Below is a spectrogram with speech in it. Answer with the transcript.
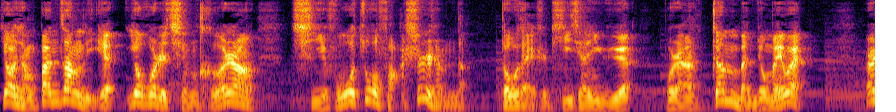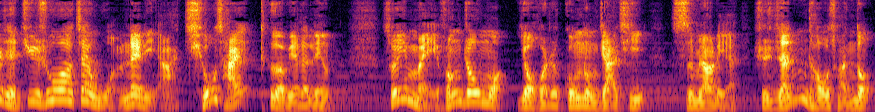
要想办葬礼，又或者请和尚祈福做法事什么的，都得是提前预约，不然根本就没位。而且据说在我们那里啊，求财特别的灵。所以每逢周末，又或者公众假期，寺庙里是人头攒动，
